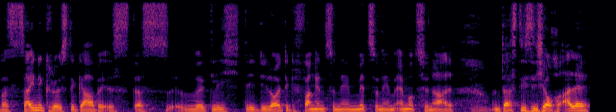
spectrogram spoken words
was seine größte Gabe ist, das wirklich die, die Leute gefangen zu nehmen, mitzunehmen, emotional. Mhm. Und dass die sich auch alle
